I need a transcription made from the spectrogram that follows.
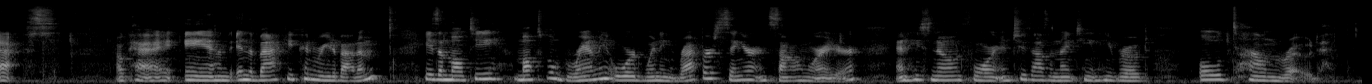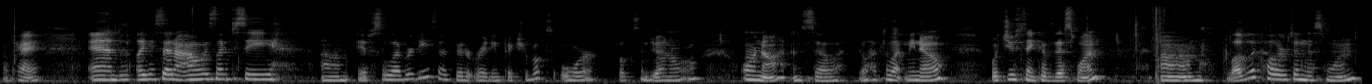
X. Okay, and in the back you can read about him. He's a multi multiple Grammy award winning rapper, singer, and songwriter, and he's known for in 2019 he wrote Old Town Road. Okay, and like I said, I always like to see um, if celebrities are good at writing picture books or books in general or not, and so you'll have to let me know what you think of this one. Um, love the colors in this one.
